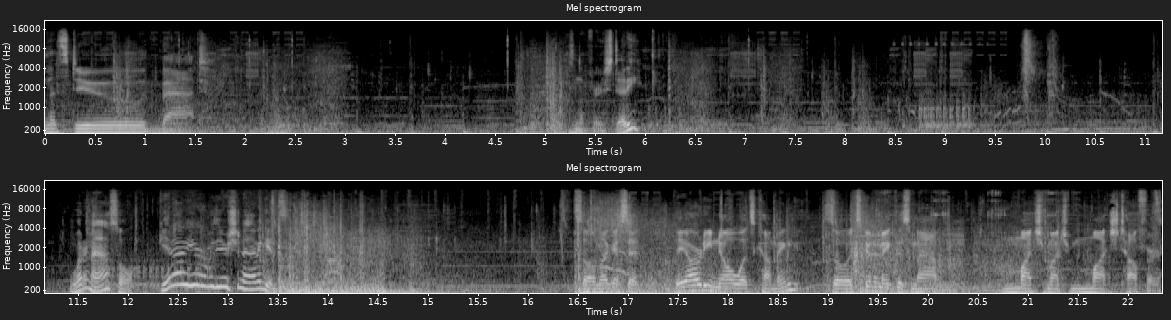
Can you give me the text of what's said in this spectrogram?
Let's do that. Doesn't look very steady. What an asshole. Get out of here with your shenanigans. So, like I said, they already know what's coming, so it's going to make this map much, much, much tougher.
